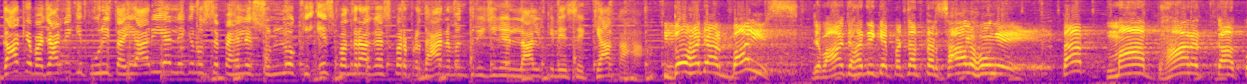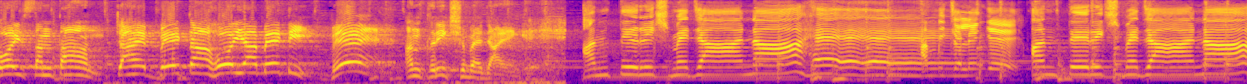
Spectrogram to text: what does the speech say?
गा के बजाने की पूरी तैयारी है लेकिन उससे पहले सुन लो कि इस 15 अगस्त पर प्रधानमंत्री जी ने लाल किले से क्या कहा। 2022 जब आज़ादी के 75 साल होंगे तब माँ भारत का कोई संतान चाहे बेटा हो या बेटी वे अंतरिक्ष में जाएँगे। अंतरिक्ष में जाना है। हम भी चलेंगे। अंतरिक्ष में जाना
